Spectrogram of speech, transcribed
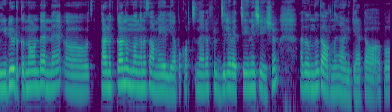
വീഡിയോ എടുക്കുന്നതുകൊണ്ട് തന്നെ തണുക്കാനൊന്നും അങ്ങനെ സമയമില്ല. അപ്പോൾ കുറച്ച് നേരം ഫ്രിഡ്ജിൽ വെച്ചതിന് ശേഷം അതൊന്ന് തുറന്ന് കാണിക്കാം കേട്ടോ. അപ്പോൾ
